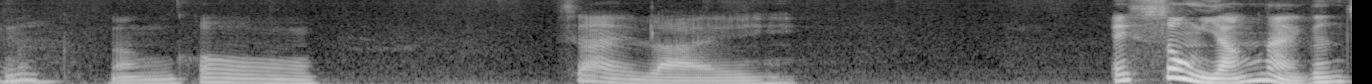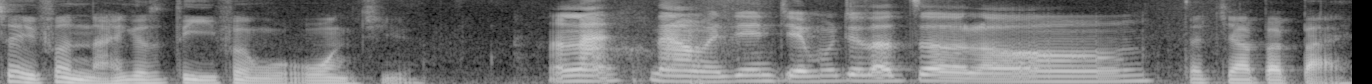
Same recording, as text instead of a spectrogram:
嗯，然后再来，哎、送羊奶跟这一份哪一个是第一份？我我忘记了。好啦，那我们今天节目就到这喽，大家拜拜。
